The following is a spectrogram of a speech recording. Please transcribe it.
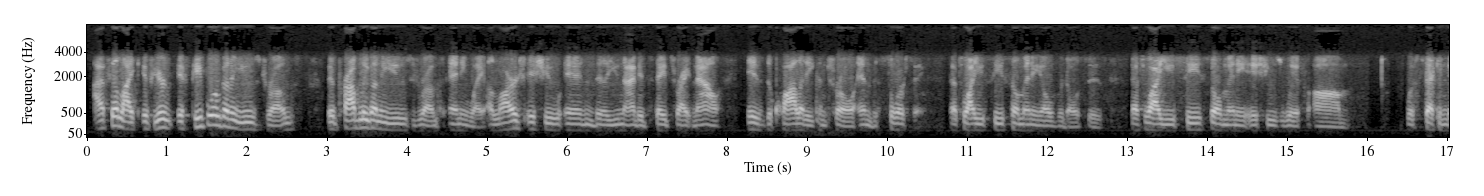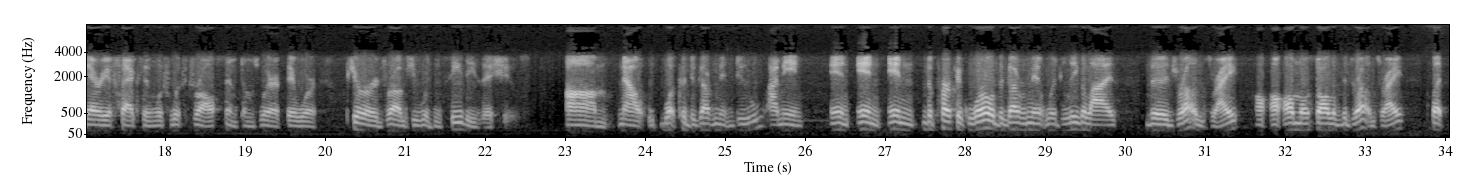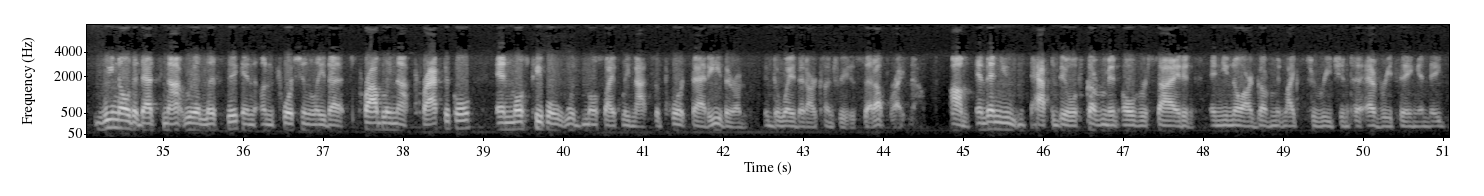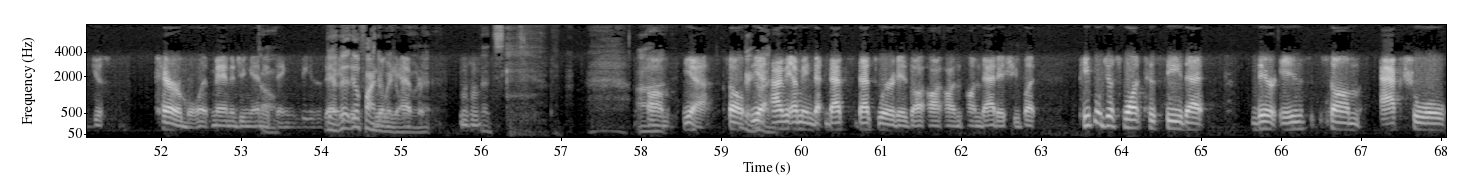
I feel like if you're if people are going to use drugs, they're probably going to use drugs anyway. A large issue in the United States right now is the quality control and the sourcing. That's why you see so many overdoses. That's why you see so many issues with um, with secondary effects and with withdrawal symptoms. Where if there were purer drugs, you wouldn't see these issues. Um, now, what could the government do? I mean, in in in the perfect world, the government would legalize the drugs, right? almost all of the drugs, right? But we know that that's not realistic, and unfortunately, that's probably not practical. And most people would most likely not support that either, in the way that our country is set up right now. Um, and then you have to deal with government oversight, and, and you know our government likes to reach into everything, and they just terrible at managing oh. anything oh. these days. Yeah, they, will find really a way to ruin it. Mm-hmm. That's uh, um, yeah. So okay, yeah, I mean, I mean that, that's that's where it is on, on on that issue. But people just want to see that there is some actual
